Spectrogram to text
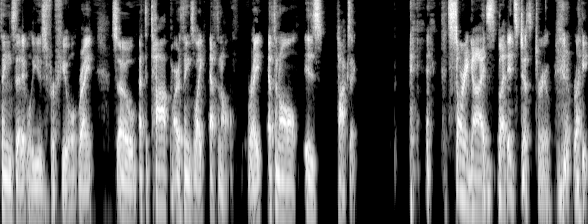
things that it will use for fuel, right? So at the top are things like ethanol, right? Ethanol is toxic. Sorry, guys, but it's just true, right?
